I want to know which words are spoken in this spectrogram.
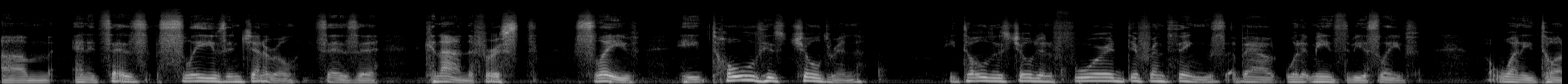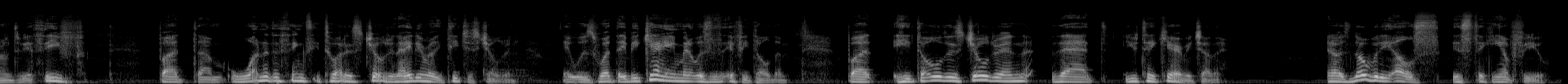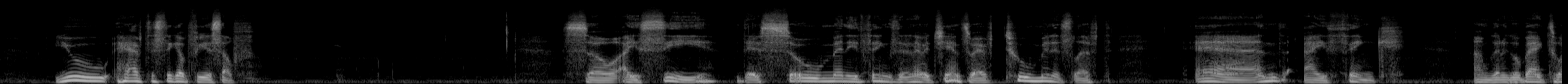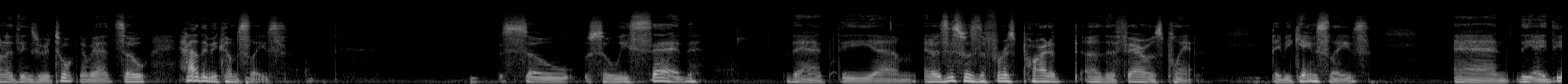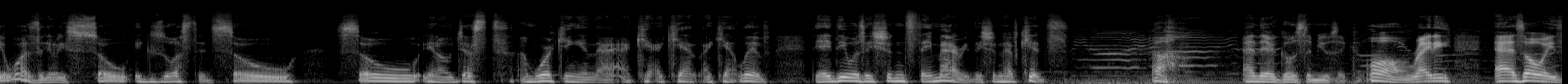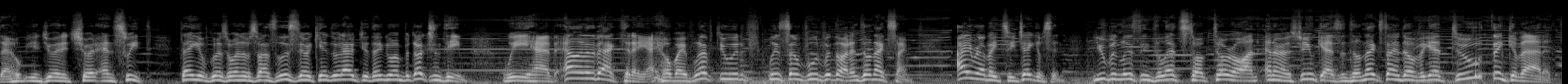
um, and it says slaves in general. It says uh, Canaan, the first slave, he told his children. He told his children four different things about what it means to be a slave. One, he taught them to be a thief. But um, one of the things he taught his children, now he didn't really teach his children. It was what they became, and it was as if he told them. But he told his children that you take care of each other. Other words, nobody else is sticking up for you. You have to stick up for yourself. So I see there's so many things that I don't have a chance. So I have two minutes left. And I think I'm going to go back to one of the things we were talking about. So, how they become slaves. So, so we said that the um, and was, this was the first part of the Pharaoh's plan. They became slaves, and the idea was they're going to be so exhausted, so so you know, just I'm working and I can't I can't I can't live. The idea was they shouldn't stay married, they shouldn't have kids. Ah, and there goes the music. All righty. As always, I hope you enjoyed it short and sweet. Thank you, of course, one of the sponsors listening. I can't do it without you. Thank you, one production team. We have Ellen in the back today. I hope I've left you with, with some food for thought. Until next time, I'm Rabbi Tzvi Jacobson. You've been listening to Let's Talk Torah on NRM Streamcast. Until next time, don't forget to think about it.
